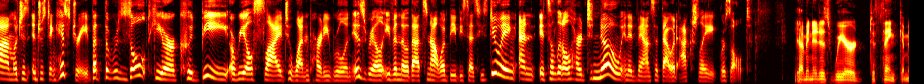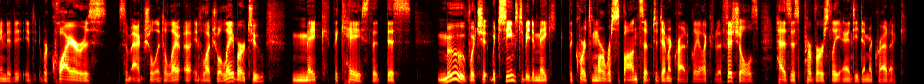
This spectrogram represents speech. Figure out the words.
Um, which is interesting history. But the result here could be a real slide to one party rule in Israel, even though that's not what Bibi says he's doing. And it's a little hard to know in advance that that would actually result. Yeah, I mean, it is weird to think. I mean, it, it requires some actual intelle- uh, intellectual labor to make the case that this move, which which seems to be to make the courts more responsive to democratically elected officials, has this perversely anti-democratic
